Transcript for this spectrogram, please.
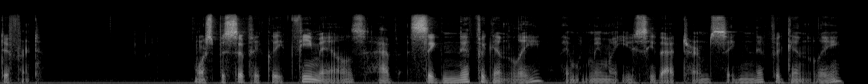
different. More specifically, females have significantly, we might use see that term, significantly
